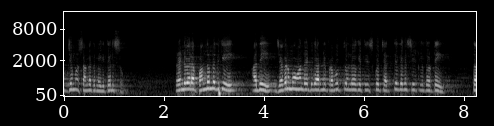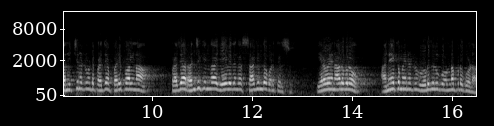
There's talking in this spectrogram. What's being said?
ఉద్యమం సంగతి మీకు తెలుసు. రెండు వేల పంతొమ్మిదికి అది జగన్మోహన్ రెడ్డి గారిని ప్రభుత్వంలోకి తీసుకొచ్చి అత్యధిక సీట్లతోటి తను ఇచ్చినటువంటి ప్రజా పరిపాలన ప్రజా రంజకంగా ఏ విధంగా సాగిందో కూడా తెలుసు. ఇరవై నాలుగులో అనేకమైనటువంటి ఒడిదులు ఉన్నప్పుడు కూడా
